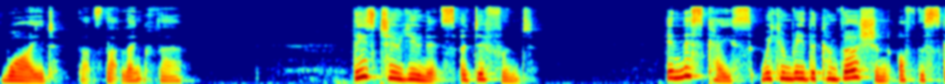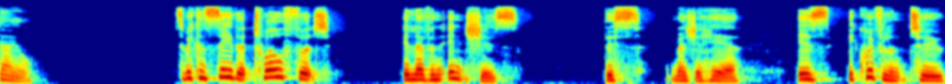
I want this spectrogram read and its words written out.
wide. That's that length there. These two units are different. In this case, we can read the conversion of the scale. So we can see that 12 foot 11 inches, this measure here, is equivalent to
